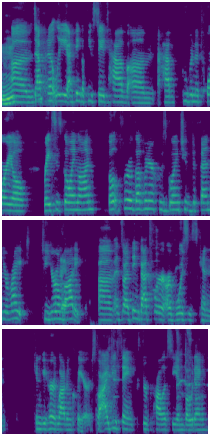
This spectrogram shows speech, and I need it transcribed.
Mm-hmm. um definitely i think a few states have um have gubernatorial races going on. Vote for a governor who's going to defend your right to your own body. Um and so i think that's where our voices can can be heard loud and clear. So i do think through policy and voting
